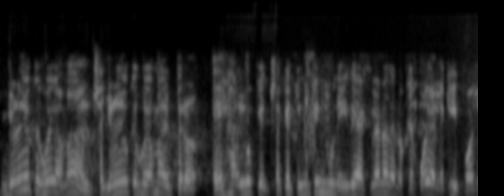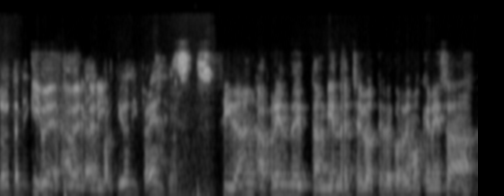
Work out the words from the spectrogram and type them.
Yo no digo que juega mal, o sea, yo no digo que juega mal, pero es algo que, o sea, que tú no tienes una idea clara de lo que juega el equipo. Eso también y ver, a ver, cada partido es diferente. Zidane aprende también de Ancelotti. Recordemos que en esa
